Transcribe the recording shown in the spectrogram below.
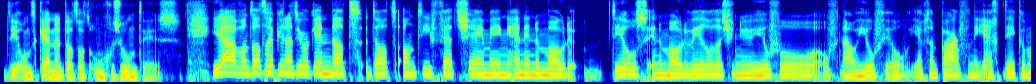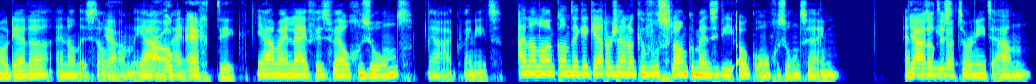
Die ontkennen dat dat ongezond is. Ja, want dat heb je natuurlijk in dat, dat anti-fat-shaming en in de mode, deels in de modewereld, dat je nu heel veel, of nou heel veel, je hebt een paar van die echt dikke modellen. En dan is dan Ja, van, ja, maar ook mijn, echt dik. ja, mijn lijf is wel gezond. Ja, ik weet niet. Aan de andere kant denk ik, ja, er zijn ook heel veel slanke mensen die ook ongezond zijn. En Ja, dat is- dat er niet aan.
